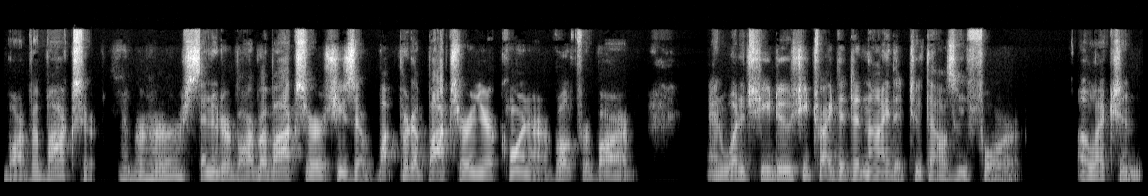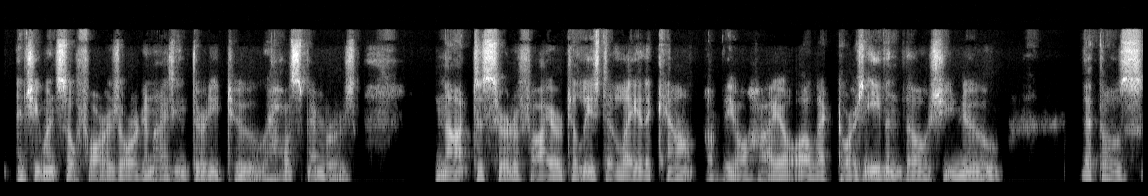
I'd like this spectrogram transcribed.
Barbara Boxer. Remember her? Senator Barbara Boxer. She's a put a boxer in your corner. Vote for Barb. And what did she do? She tried to deny the 2004 election, and she went so far as organizing 32 House members not to certify or to at least delay the count of the Ohio electors, even though she knew that those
